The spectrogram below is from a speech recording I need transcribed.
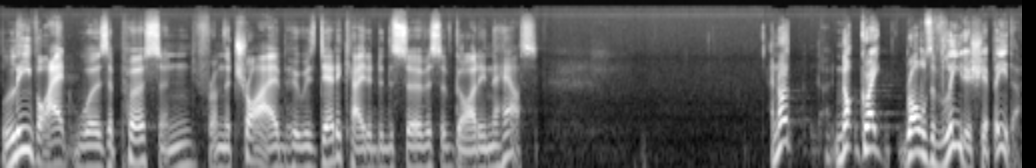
Levite was a person from the tribe who was dedicated to the service of God in the house. And not, not great roles of leadership either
